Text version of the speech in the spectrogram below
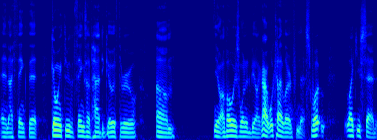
And I think that going through the things I've had to go through, um, you know, I've always wanted to be like, all right, what can I learn from this? What, like you said,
